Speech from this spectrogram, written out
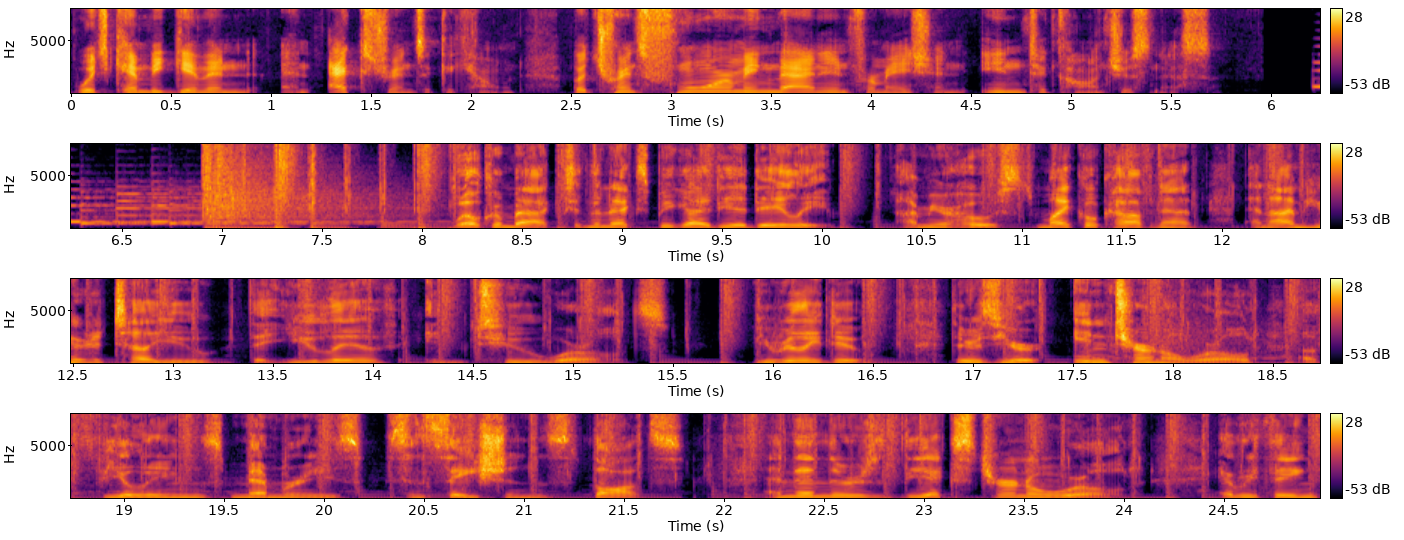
which can be given an extrinsic account, but transforming that information into consciousness. Welcome back to the Next Big Idea Daily. I'm your host, Michael Kovnat, and I'm here to tell you that you live in two worlds. You really do. There's your internal world of feelings, memories, sensations, thoughts. And then there's the external world, everything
